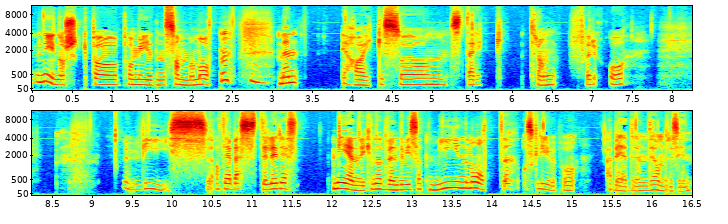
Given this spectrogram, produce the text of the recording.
nynorsk på, på, mye den samme måten, mm. men jeg har ikke så sterk trang for å vise at jeg er best, eller jeg mener ikke nødvendigvis at min måte å skrive på er bedre enn de andre sin.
